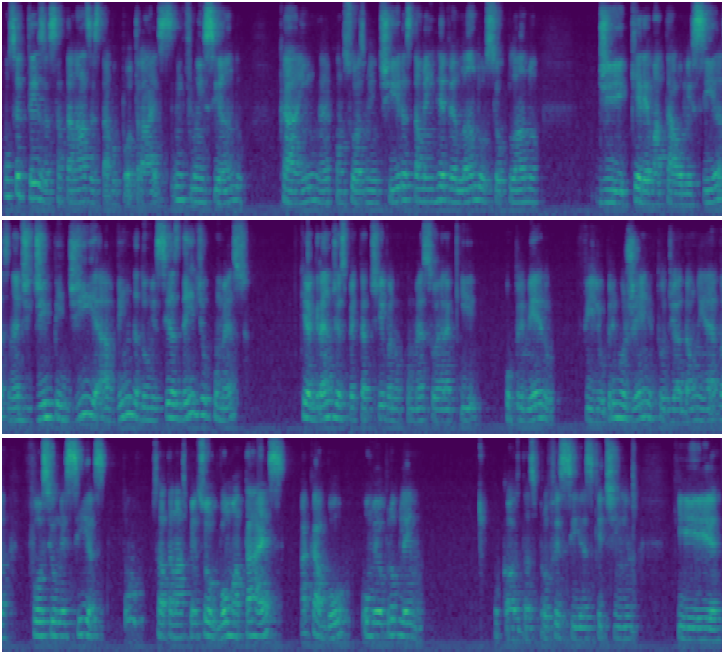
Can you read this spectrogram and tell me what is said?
Com certeza, Satanás estava por trás, influenciando Caim né, com suas mentiras, também revelando o seu plano de querer matar o Messias, né, de, de impedir a vinda do Messias desde o começo, que a grande expectativa no começo era que o primeiro filho, o primogênito de Adão e Eva, fosse o Messias. Então, Satanás pensou: vou matar esse, acabou o meu problema. Por causa das profecias que tinham que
